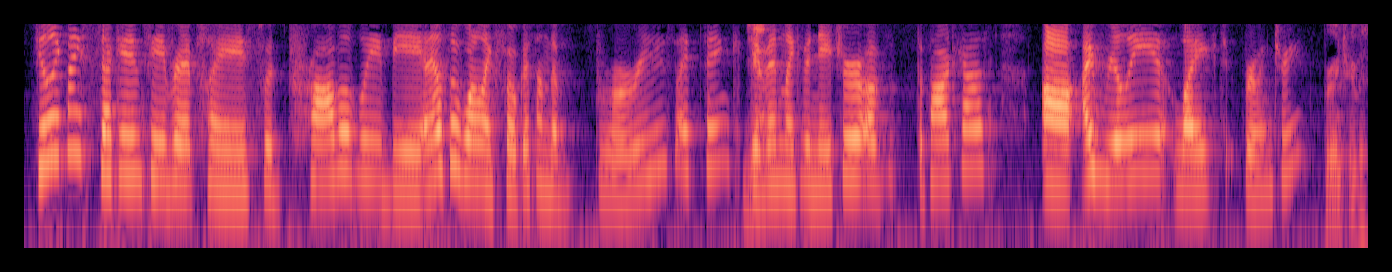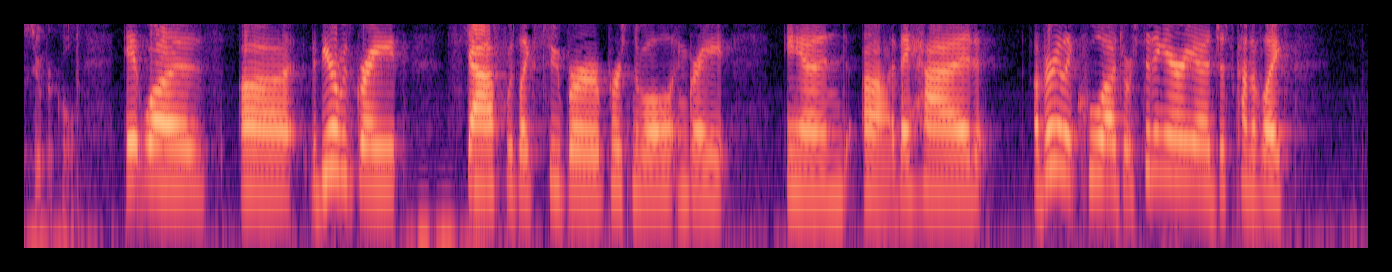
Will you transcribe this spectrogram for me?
feel like my second favorite place would probably be, and I also want to like focus on the breweries. I think, Yeah. given like the nature of the podcast, uh, I really liked Brewing Tree. Brewing Tree was super cool It was uh, the beer was great. Staff was like super personable and great, and uh, they had a very like cool outdoor sitting area, just kind of like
